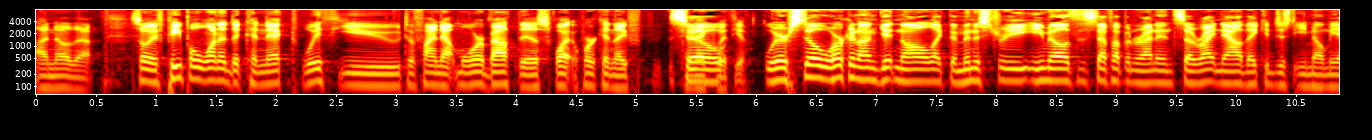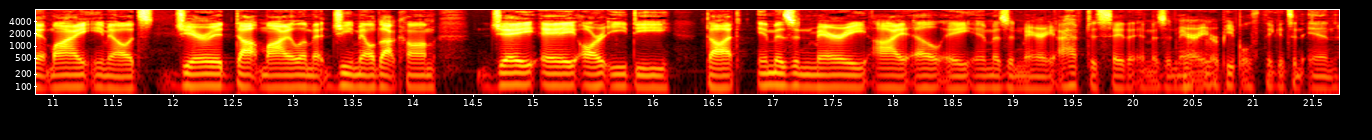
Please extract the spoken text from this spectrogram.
I know that. So if people wanted to connect with you to find out more about this, what where can they f- so connect with you? We're still working on getting all like the ministry emails and stuff up and running. So right now they can just email me at my email. It's jared.milam at gmail.com. J A R E D dot M as in Mary, I L A M as in Mary. I have to say the M as in Mary, mm-hmm. or people think it's an N.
